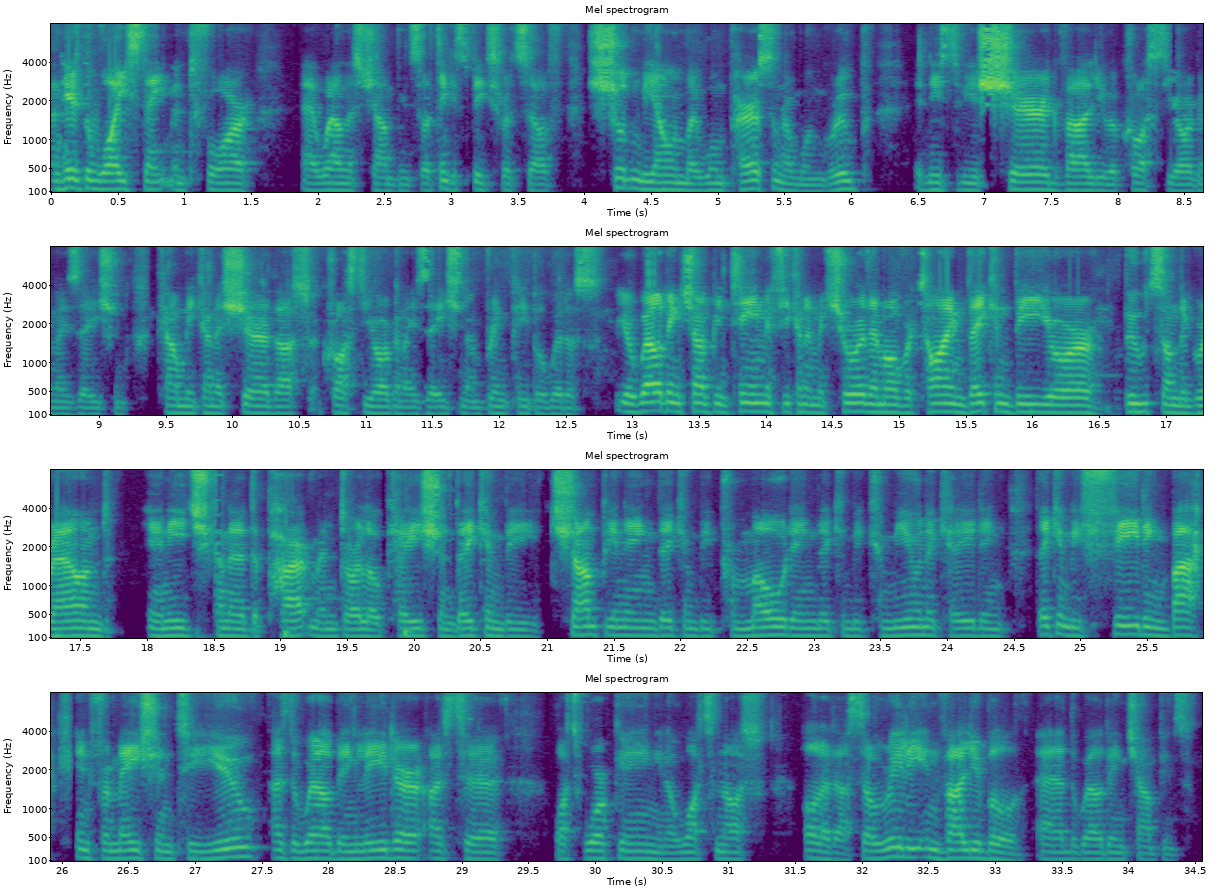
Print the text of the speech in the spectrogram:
And here's the why statement for uh, Wellness Champions. So I think it speaks for itself. Shouldn't be owned by one person or one group. It needs to be a shared value across the organization. Can we kind of share that across the organization and bring people with us? Your Wellbeing Champion team, if you kind of mature them over time, they can be your boots on the ground in each kind of department or location. They can be championing, they can be promoting, they can be communicating, they can be feeding back information to you as the well-being leader as to what's working, you know, what's not, all of that. So really invaluable, uh, the well-being champions.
